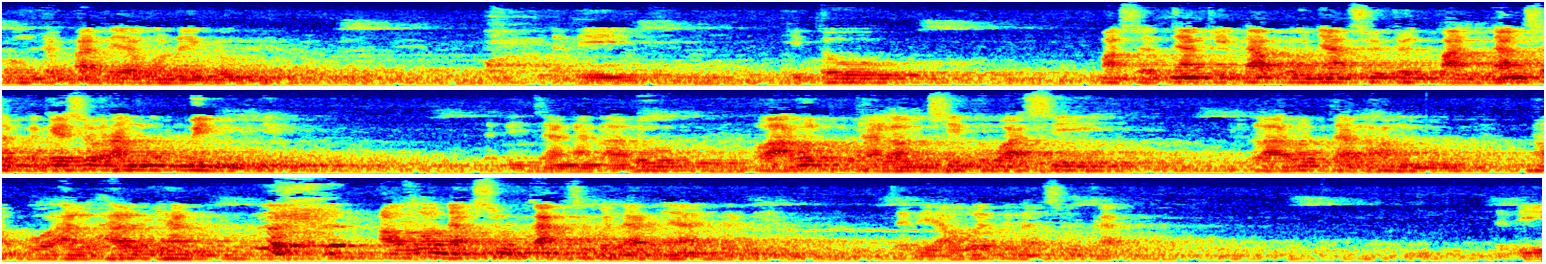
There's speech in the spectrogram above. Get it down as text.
wong debatnya yang ngono iku jadi itu maksudnya kita punya sudut pandang sebagai seorang mukmin. Jadi jangan lalu larut dalam situasi larut dalam hal-hal yang Allah tidak suka sebenarnya. Jadi Allah tidak suka. Jadi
